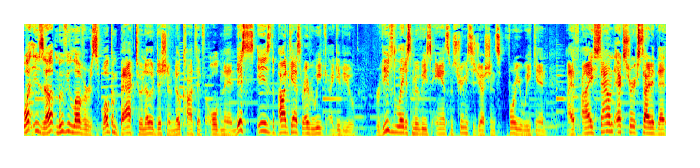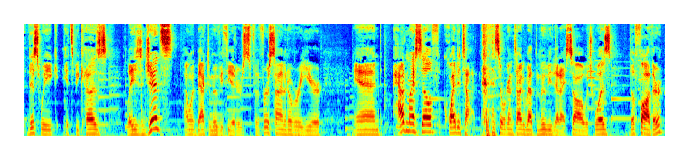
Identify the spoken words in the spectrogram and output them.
What is up, movie lovers? Welcome back to another edition of No Content for Old Men. This is the podcast where every week I give you reviews of the latest movies and some streaming suggestions for your weekend. If I sound extra excited that this week, it's because, ladies and gents, I went back to movie theaters for the first time in over a year and had myself quite a time. so, we're going to talk about the movie that I saw, which was The Father,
